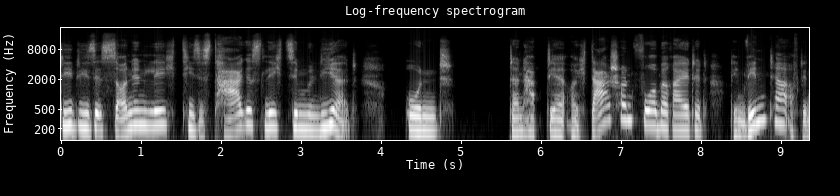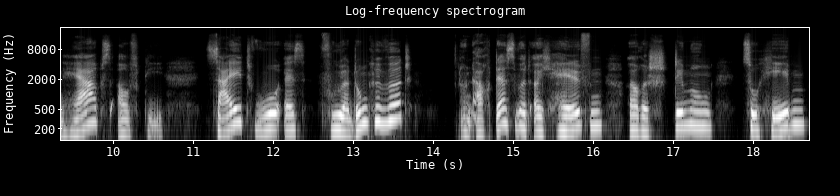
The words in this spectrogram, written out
die dieses Sonnenlicht, dieses Tageslicht simuliert. Und dann habt ihr euch da schon vorbereitet, den Winter, auf den Herbst, auf die Zeit, wo es früher dunkel wird. Und auch das wird euch helfen, eure Stimmung zu heben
